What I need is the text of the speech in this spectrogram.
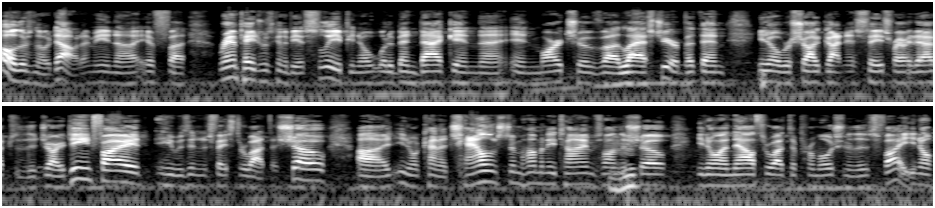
Oh, there's no doubt. I mean, uh, if uh, Rampage was going to be asleep, you know, it would have been back in uh, in March of uh, last year. But then, you know, Rashad got in his face right after the Jardine fight. He was in his face throughout the show. Uh, you know, kind of challenged him how many times on mm-hmm. the show. You know, and now throughout the promotion of this fight, you know,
